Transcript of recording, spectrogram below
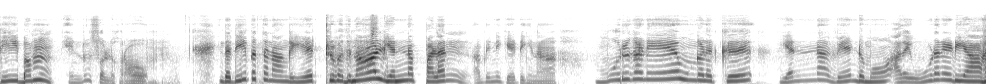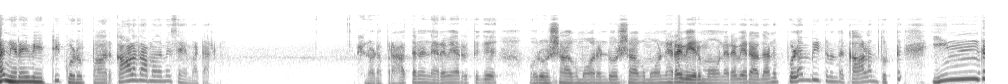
தீபம் என்று சொல்லுகிறோம். இந்த தீபத்தை நாங்கள் ஏற்றுவதனால் என்ன பலன் அப்படின்னு கேட்டிங்கன்னா முருகனே உங்களுக்கு என்ன வேண்டுமோ அதை உடனடியாக நிறைவேற்றி கொடுப்பார். காலதாமதமே செய்ய மாட்டார். என்னோட பிரார்த்தனை நிறைவேறத்துக்கு ஒரு வருஷம் ஆகுமோ ரெண்டு வருஷம் ஆகுமோ நிறைவேறுமோ நிறைவேறாதான்னு புலம்பிட்டு இருந்த காலம் தொட்டு இந்த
